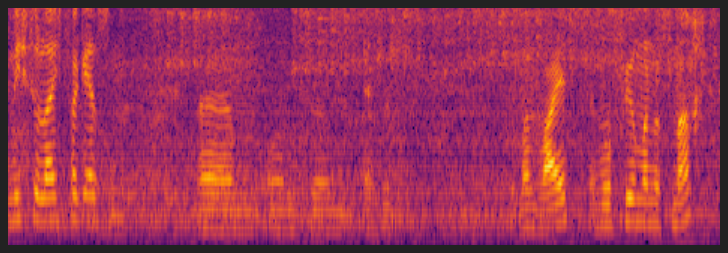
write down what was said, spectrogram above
nicht so leicht vergessen. Ähm, und ähm, es ist, man weiß, wofür man das macht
